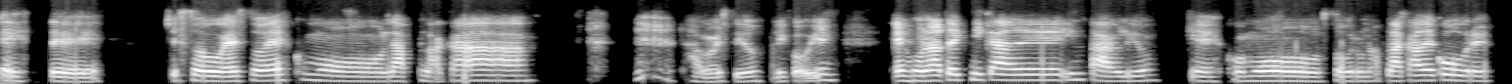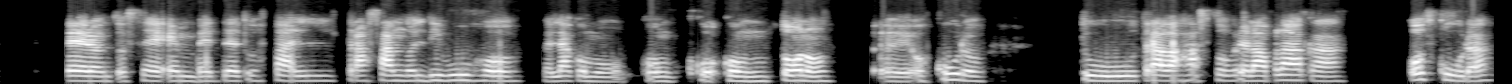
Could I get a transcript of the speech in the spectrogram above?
Este, eso, eso es como la placa, a ver si lo explico bien, es una técnica de intaglio que es como sobre una placa de cobre, pero entonces en vez de tú estar trazando el dibujo, ¿verdad? Como con, con un tono eh, oscuro, tú trabajas sobre la placa oscura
